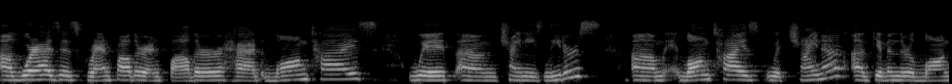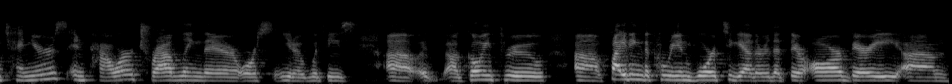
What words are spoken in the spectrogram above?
um, whereas his grandfather and father had long ties with um, Chinese leaders um, long ties with China, uh, given their long tenures in power, traveling there or, you know, with these, uh, uh, going through, uh, fighting the Korean War together, that there are very um,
